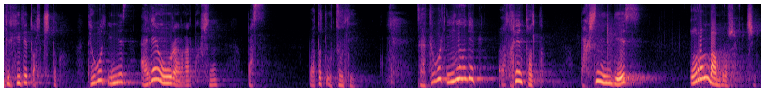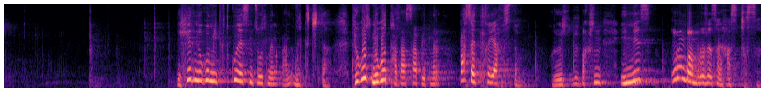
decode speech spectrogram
илэрхийлээд олцдог. Тэгвэл энэс арай өөр аргаар багш нь бас бодож үзүүлье. За тэгвэл энэ үнийг олохын тулд багш нь эндээс гурван бам руу шавчих. Тэгэхээр нөгөө мэддэхгүй байсан зүйл маань үлдчихлээ. Тэгвэл нөгөө талаасаа бид нар бас адилхан яах ёстой. Өөрөлдөл багш нь энээс гурван бам руу сая хасчихсан.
